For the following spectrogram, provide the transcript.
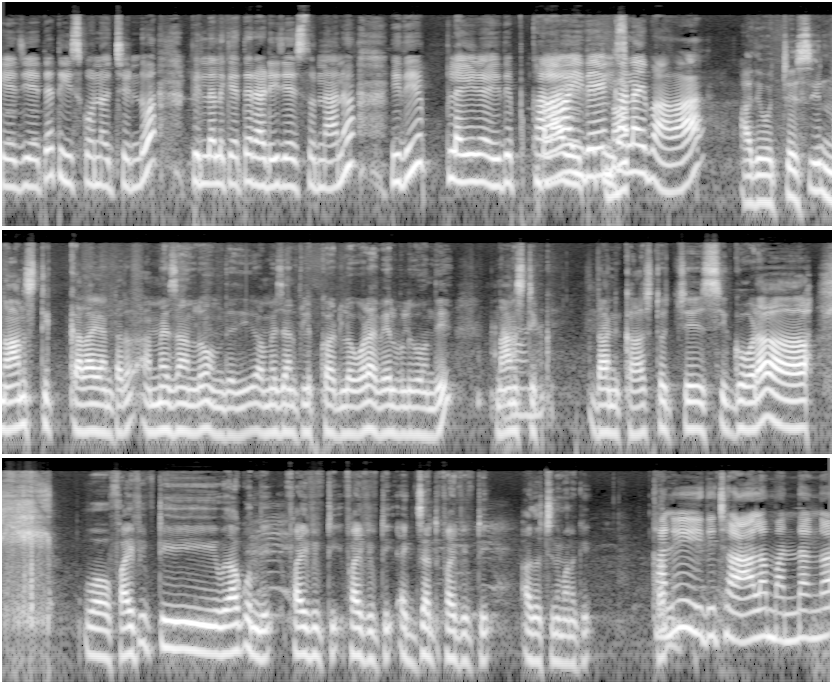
కేజీ అయితే తీసుకొని వచ్చిండు. పిల్లలకైతే రెడీ చేస్తున్నాను. ఇది ప్లెయిన్ ఇది కళాయి ఇదేం కళాయి బావా? అది వచ్చేసి నాన్ స్టిక్ కళాయి అంటారు. అమెజాన్లో ఉంది అది. అమెజాన్ ఫ్లిప్కార్ట్లో కూడా అవైలబుల్గా ఉంది. నాన్ స్టిక్ దాని కాస్ట్ వచ్చేసి కూడా ఓ ఫైవ్ ఫిఫ్టీ దాకా ఉంది. Five fifty five fifty exact five fifty అది వచ్చింది మనకి. కానీ ఇది చాలా మందంగా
